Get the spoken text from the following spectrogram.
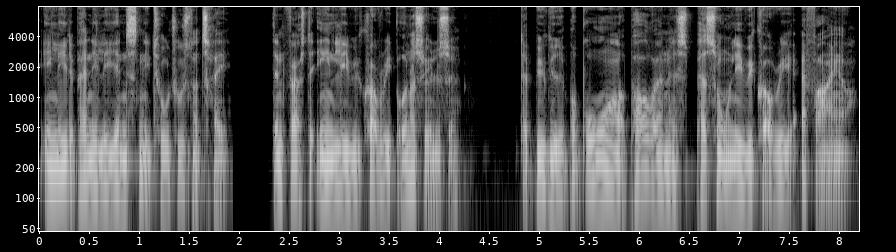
indledte Pernille Jensen i 2003 den første egentlige recovery-undersøgelse, der byggede på brugere og pårørendes personlige recovery-erfaringer.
